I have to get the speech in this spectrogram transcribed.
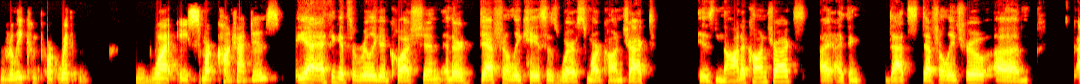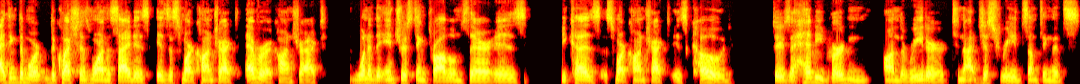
really comport with what a smart contract is? Yeah, I think it's a really good question. And there are definitely cases where a smart contract is not a contract. I, I think that's definitely true. Um, I think the more the question is more on the side is is a smart contract ever a contract? One of the interesting problems there is because a smart contract is code, there's a heavy burden on the reader to not just read something that's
